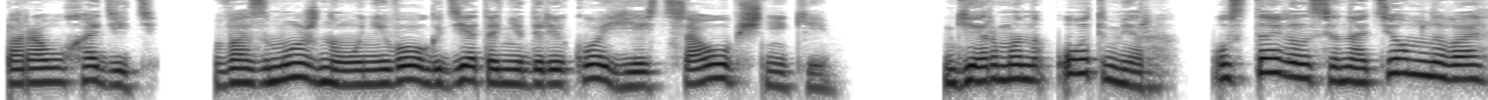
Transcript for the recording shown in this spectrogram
Пора уходить. Возможно, у него где-то недалеко есть сообщники. Герман отмер, уставился на темного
